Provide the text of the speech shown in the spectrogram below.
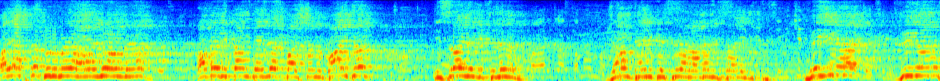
ayakta durmaya hali olmayan Amerikan Devlet Başkanı Biden İsrail'e gitti değil mi? Can tehlikesine rağmen İsrail'e gitti. Ve yine dünyanın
